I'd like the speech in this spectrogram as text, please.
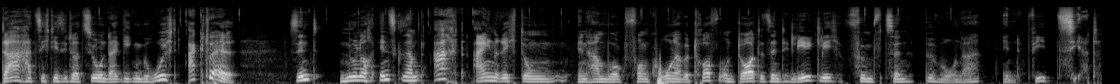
da hat sich die Situation dagegen beruhigt. Aktuell sind nur noch insgesamt acht Einrichtungen in Hamburg von Corona betroffen und dort sind lediglich 15 Bewohner infiziert.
